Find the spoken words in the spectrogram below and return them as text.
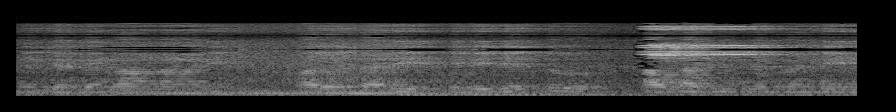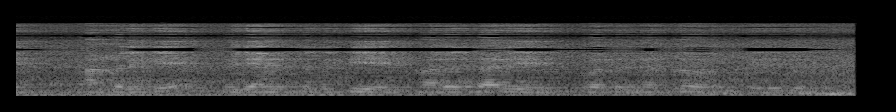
మేము సిద్ధంగా ఉన్నామని మరోసారి తెలియజేస్తూ అవకాశం ఇచ్చినటువంటి అందరికీ మీడియా మిత్రులకి మరోసారి కృతజ్ఞతలు తెలియజేస్తున్నాం.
